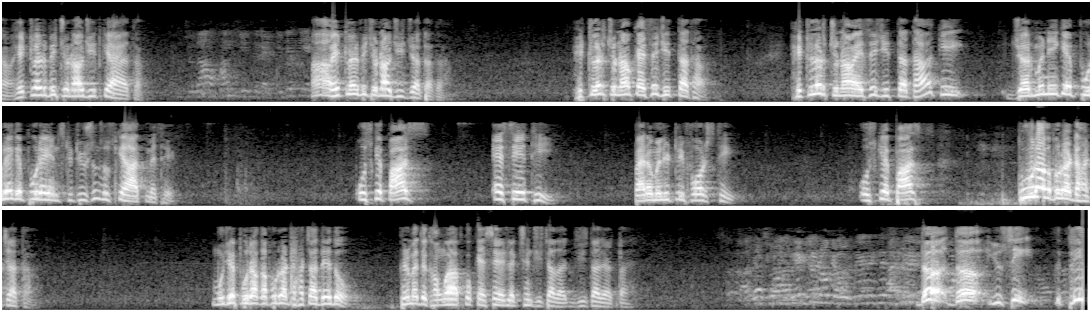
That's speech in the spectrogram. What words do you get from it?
हाँ हिटलर भी चुनाव जीत के आया था। हाँ हिटलर भी चुनाव जीत जाता था। हिटलर चुनाव कैसे जीतता था? हिटलर चुनाव ऐसे जीतता था कि जर्मनी के पूरे के पूरे इंस्टीट्यूशन उसके हाथ में थे। उसके पास एसए थी पैरामिलिट्री फोर्स थी। उसके पास पूरा का पूरा ढांचा था। मुझे पूरा का पूरा ढांचा दे दो, फिर मैं दिखाऊँगा आपको कैसे इलेक्शन जीता जीता जाता है। The the you see please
